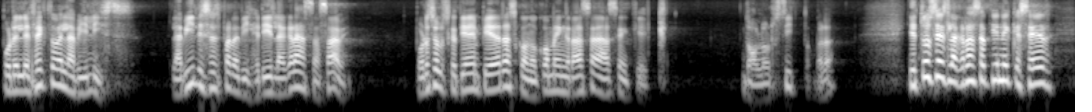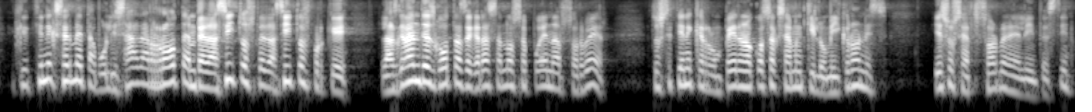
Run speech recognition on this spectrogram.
por el efecto de la bilis. La bilis es para digerir la grasa, ¿sabe? Por eso los que tienen piedras cuando comen grasa hacen que dolorcito, ¿verdad? Y entonces la grasa tiene que ser, tiene que ser metabolizada, rota en pedacitos, pedacitos, porque las grandes gotas de grasa no se pueden absorber. Entonces se tiene que romper en una cosa que se llaman kilomicrones y eso se absorbe en el intestino.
